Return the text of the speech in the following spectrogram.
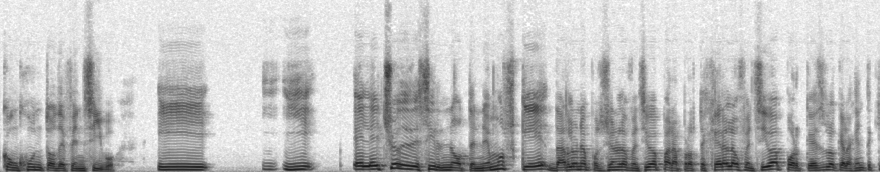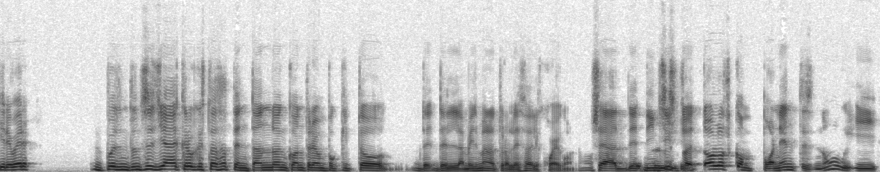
conjunto defensivo. Y, el hecho de decir, no, tenemos que darle una posición a la ofensiva para proteger a la ofensiva porque es lo que la gente quiere ver, pues entonces ya creo que estás atentando en contra de un poquito de, la misma naturaleza del juego, ¿no? O sea, insisto, de todos los componentes, ¿no? Y,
